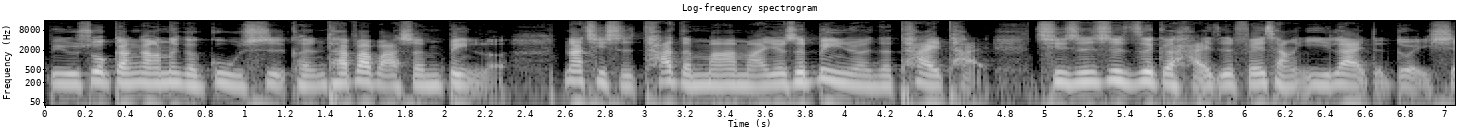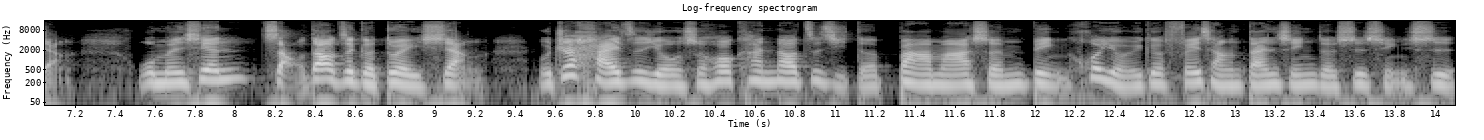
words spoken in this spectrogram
比如说刚刚那个故事，可能他爸爸生病了，那其实他的妈妈又是病人的太太，其实是这个孩子非常依赖的对象。我们先找到这个对象。我觉得孩子有时候看到自己的爸妈生病，会有一个非常担心的事情是：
